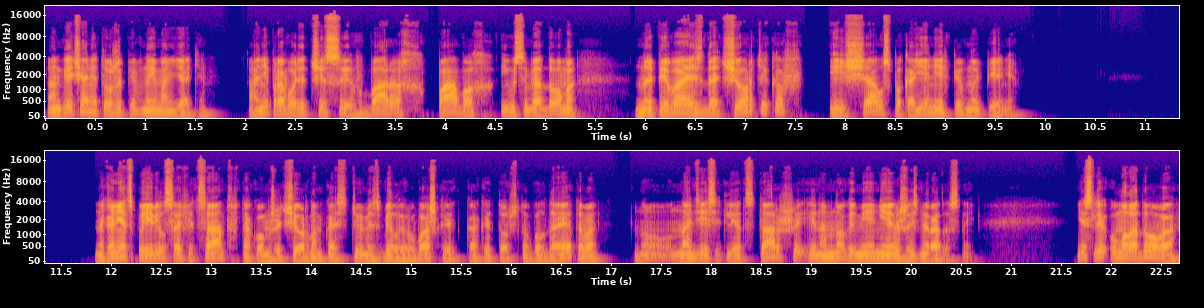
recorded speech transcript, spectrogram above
англичане тоже пивные маньяки. Они проводят часы в барах, пабах и у себя дома, напиваясь до чертиков ища успокоения в пивной пене. Наконец появился официант в таком же черном костюме с белой рубашкой, как и тот, что был до этого, но на 10 лет старше и намного менее жизнерадостный. Если у молодого,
